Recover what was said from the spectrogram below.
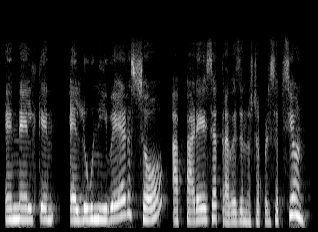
en el que el universo aparece a través de nuestra percepción.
